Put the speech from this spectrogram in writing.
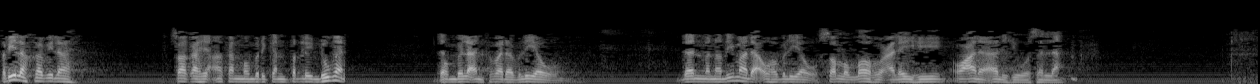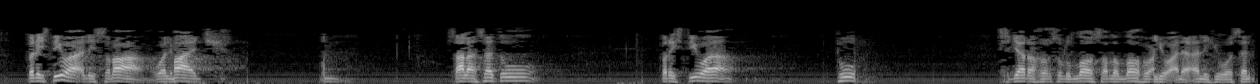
kabilah-kabilah apakah yang akan memberikan perlindungan dan pembelaan kepada beliau dan menerima dakwah beliau sallallahu alaihi wa ala alihi wasallam. Peristiwa al-Isra wal Mi'raj salah satu peristiwa tur sejarah Rasulullah sallallahu alaihi wasallam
